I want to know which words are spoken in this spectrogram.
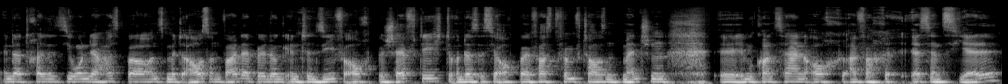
in der Tradition der Haspa uns mit Aus- und Weiterbildung intensiv auch beschäftigt und das ist ja auch bei fast 5000 Menschen äh, im Konzern auch einfach essentiell.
